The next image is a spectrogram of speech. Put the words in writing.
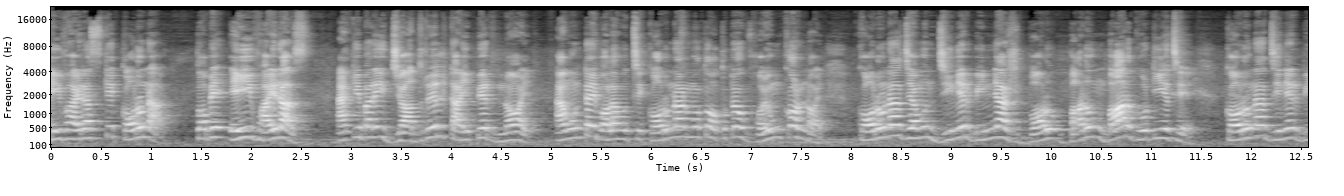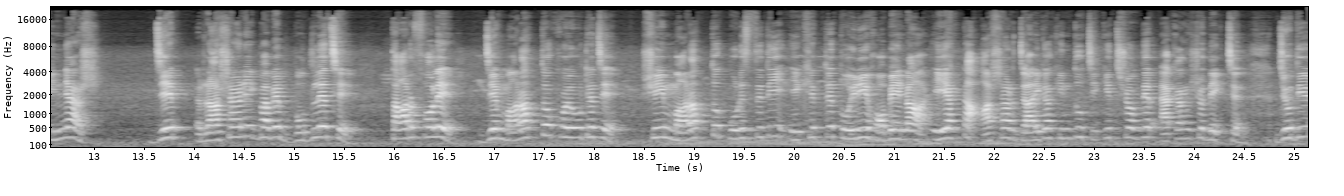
এই ভাইরাসকে করোনা। তবে এই ভাইরাস একেবারেই জাদ্রেল টাইপের নয়। এমনটাই বলা হচ্ছে, করোনার মতো অতটাও ভয়ঙ্কর নয়। করোনা যেমন জিনের বিন্যাস বড়, বারংবার ঘটিয়েছে, করোনা জিনের বিন্যাস যে রাসায়নিকভাবে বদলেছে, তার ফলে যে মারাত্মক হয়ে উঠেছে, সেই মারাত্মক পরিস্থিতি এক্ষেত্রে তৈরি হবে না। এই একটা আশার জায়গা কিন্তু চিকিৎসকদের একাংশ দেখছেন। যদিও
